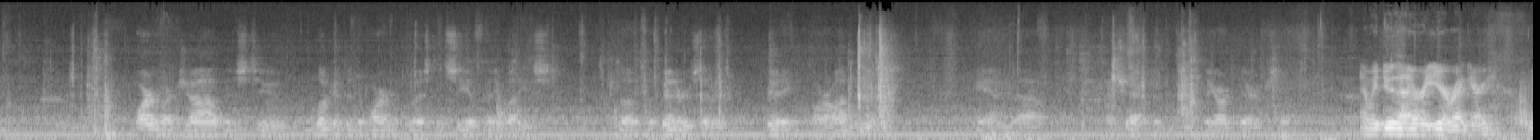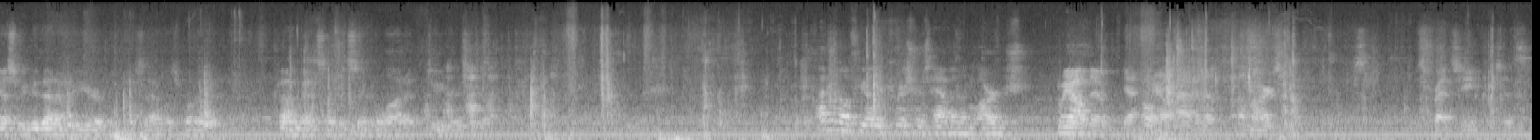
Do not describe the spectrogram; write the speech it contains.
part of our job is to look at the debarment list and see if anybody's, the the bidders that are bidding are on the. And uh, I checked, and they aren't there, so. And we do that every year, right, Gary? Yes, we do that every year, because that was one of the comments of the single audit two years ago. I don't know if you other commissioners have an enlarged, We all do, yeah, we Oh. all have an a large spreadsheet, which is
